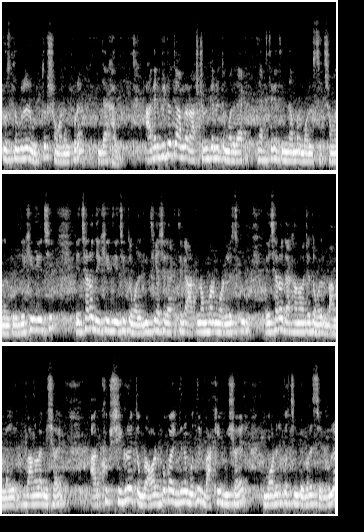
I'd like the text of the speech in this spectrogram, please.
প্রশ্নগুলোর উত্তর সমাধান করে দেখাবো। আগের ভিডিওতে আমরা রাষ্ট্রবিজ্ঞানে তোমাদের এক এক থেকে তিন নম্বর মডেল সেট সমাধান করে দেখিয়ে দিয়েছি। এছাড়াও দেখিয়ে দিয়েছি তোমাদের ইতিহাসের এক থেকে আট নম্বর মডেল স্কুল এছাড়াও দেখানো আছে তোমাদের বাংলায়, বাংলা বিষয়ে। আর খুব শীঘ্রই তোমরা অল্প কয়েকদিনের মধ্যেই বাকি বিষয়ের মডেল কোশ্চেন পেপারের সেটগুলো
